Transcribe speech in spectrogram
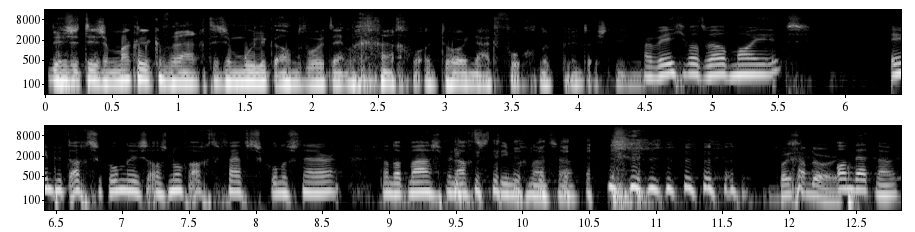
Dus het is een makkelijke vraag, het is een moeilijk antwoord en we gaan gewoon door naar het volgende punt. Als je niet... Maar weet je wat wel mooi is? 1,8 seconden is alsnog 58 seconden sneller dan dat Mazepin achter zijn teamgenoot zat. We gaan door. On that note.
